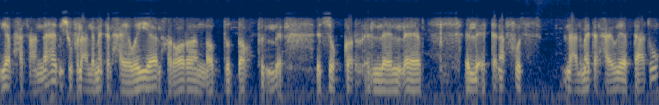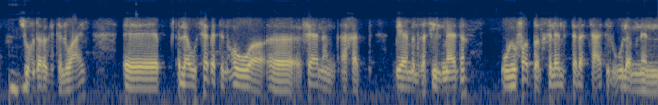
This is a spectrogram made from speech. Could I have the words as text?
يبحث عنها بيشوف العلامات الحيوية الحرارة النبض الضغط ال- السكر ال- ال- ال- التنفس العلامات الحيوية بتاعته يشوف درجة الوعي. آه، لو ثبت إن هو آه، فعلا اخذ بيعمل غسيل معدة. ويفضل خلال الثلاث ساعات الأولى من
